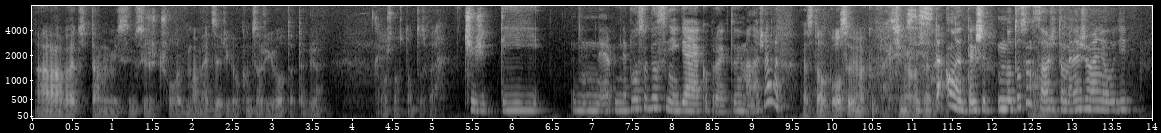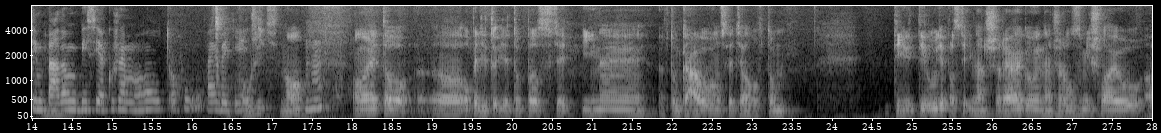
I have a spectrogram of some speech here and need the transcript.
narábať, tam myslím si, že človek má medzery do konca života, takže možno v tomto smere. Čiže ty Ne, nepôsobil si niekde aj ako projektový manažer? Ja stále pôsobím ako projektový manažer. Si stále, takže no to som no. chcela, že to manažovanie ľudí tým mhm. pádom by si akože mohol trochu aj vedieť. Použiť, no. Uh-huh. Ono je to, uh, opäť je to, je to proste iné v tom kávovom svete, alebo v tom, tí, tí ľudia proste ináč reagujú, ináč rozmýšľajú a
